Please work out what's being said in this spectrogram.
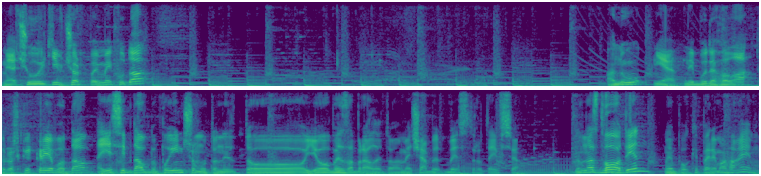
М'яч улетів, чорт пойми куди. Ну, ні, не буде гола. Трошки криво дав. А якщо б дав би по-іншому, то не то його би забрали того м'яча би швидко, та й все. Ну в нас 2-1, ми поки перемагаємо.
